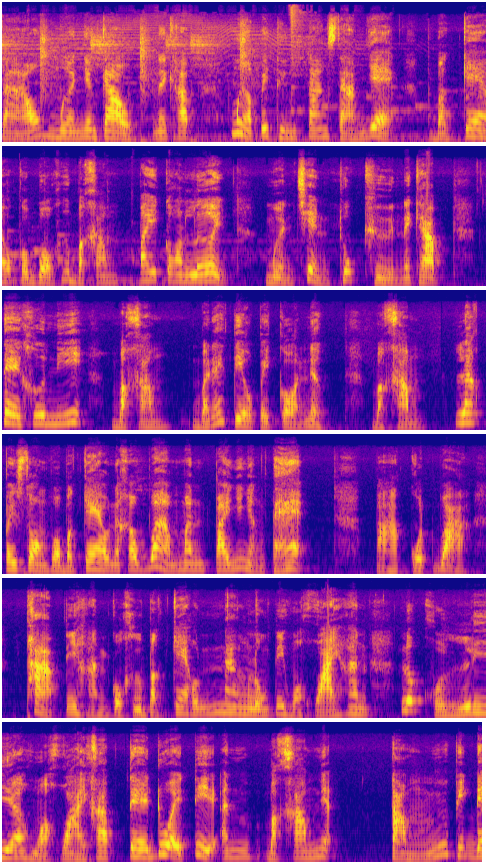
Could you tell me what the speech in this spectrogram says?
สาวเหมือนอย่างเก่านะครับ เมื่อไปถึงตางสามแยกบักแก้วก็บอกให้บักคำไปก่อนเลย เหมือนเช่นทุกคืนนะครับ แต่คืนนี้บักคำบ่ได้เตียวไปก่อนเนอะบักคำลักไปส่องพอบักแก้วนะครับว่ามันไปอย่างแตะปรากฏว่า ภาพที่หันก็คือบักแก้วนั่งลงที่หัวควายหันแล้วขนเลียหัวควายครับ แต่ด้วยที่อันบักคำเนี่ยต่ำพริกแด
